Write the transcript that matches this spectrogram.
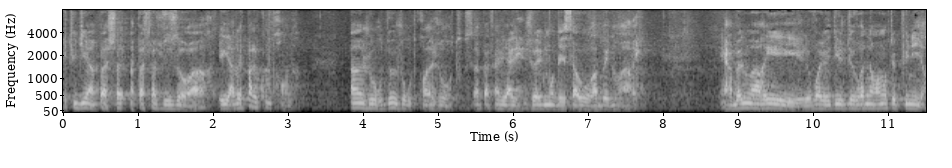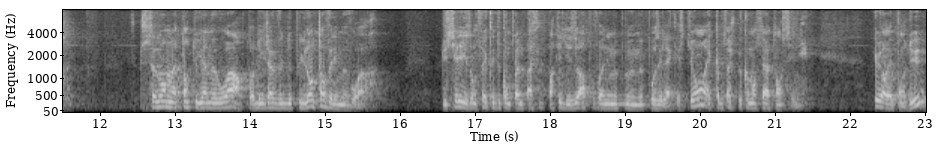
étudiait un passage, un passage du Zohar et il n'arrivait pas à le comprendre. Un jour, deux jours, trois jours, tout ça. Enfin, allez, je vais demander ça au Rabbi Noari. Et Rabbi Noari le voit lui dit Je devrais normalement te punir. Seulement maintenant tu viens me voir. Tu as déjà depuis longtemps venu me voir. Du ciel, ils ont fait que tu ne comprennes pas cette partie du Zohar pour venir me, me, poser la question et comme ça je peux commencer à t'enseigner. Il a répondu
